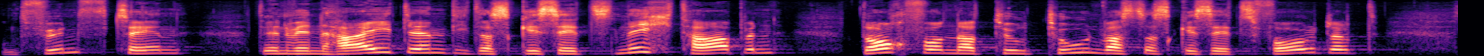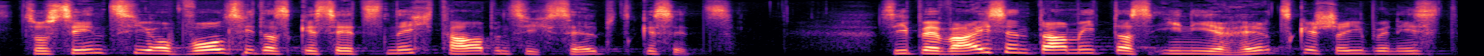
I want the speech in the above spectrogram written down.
und 15. Denn wenn Heiden, die das Gesetz nicht haben, doch von Natur tun, was das Gesetz fordert, so sind sie, obwohl sie das Gesetz nicht haben, sich selbst Gesetz. Sie beweisen damit, dass in ihr Herz geschrieben ist,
